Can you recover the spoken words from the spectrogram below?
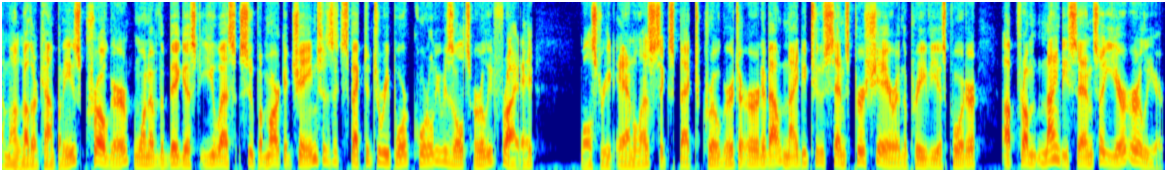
Among other companies, Kroger, one of the biggest U.S. supermarket chains, is expected to report quarterly results early Friday. Wall Street analysts expect Kroger to earn about 92 cents per share in the previous quarter, up from 90 cents a year earlier.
